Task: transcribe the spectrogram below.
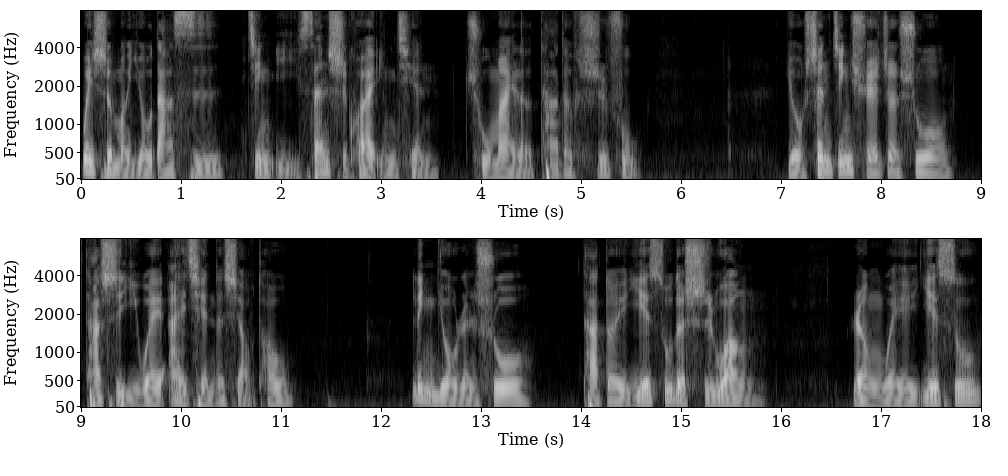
为什么犹达斯竟以三十块银钱出卖了他的师傅？有圣经学者说，他是一位爱钱的小偷。另有人说，他对耶稣的失望，认为耶稣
